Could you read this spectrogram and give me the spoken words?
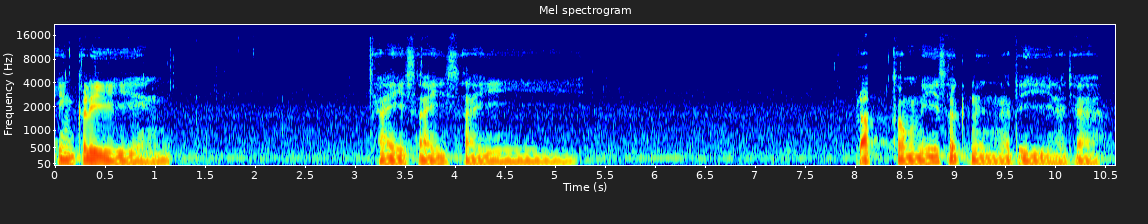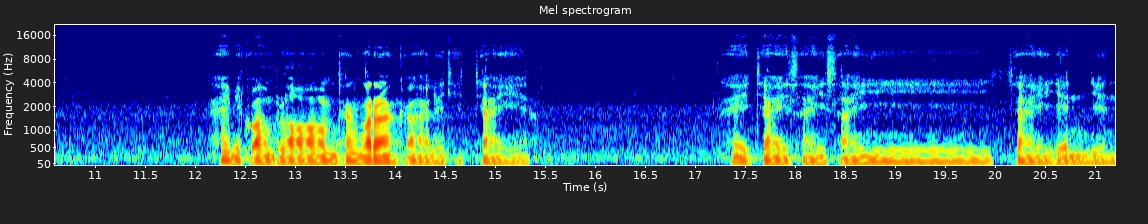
กิ้งเกลียงใจใสใส ปรับตรงนี้สักหนึ่งนาทีนะจ๊ะ ให้มีความพร้อมทั้งร่างกายและจิตใจ ให้ใจใสใสใจเย็นเย็น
